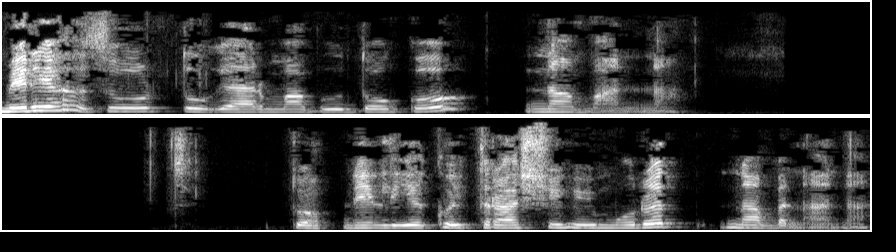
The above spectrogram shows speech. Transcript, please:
मेरे हजूर, तू गैर मबूदों को ना मानना। तो अपने लिए कोई तराशी हुई मूर्त ना बनाना,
